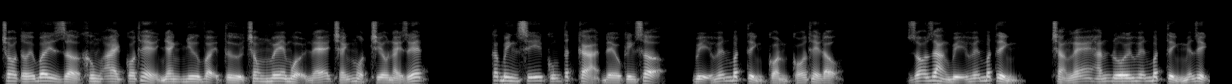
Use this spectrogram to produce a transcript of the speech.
cho tới bây giờ không ai có thể nhanh như vậy từ trong mê muội né tránh một chiêu này giết. Các binh sĩ cũng tất cả đều kinh sợ, bị huyễn bất tỉnh còn có thể động. Rõ ràng bị huyễn bất tỉnh, chẳng lẽ hắn đối huyễn bất tỉnh miễn dịch?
